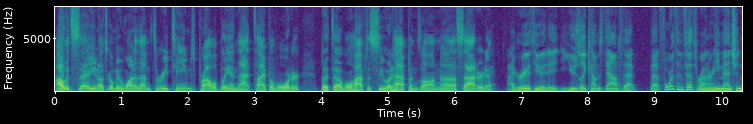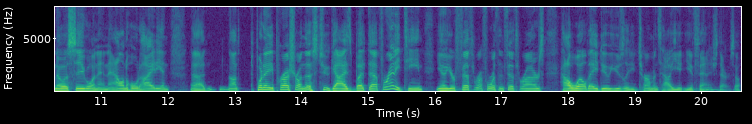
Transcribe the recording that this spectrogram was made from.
I would say, you know, it's going to be one of them three teams, probably in that type of order. But uh, we'll have to see what happens on uh, Saturday. I agree with you. It, it usually comes down to that that fourth and fifth runner. He mentioned Noah Siegel and, and Alan Holdheide, and uh, not to put any pressure on those two guys, but uh, for any team, you know, your fifth, fourth, and fifth runners, how well they do usually determines how you, you finish there. So,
